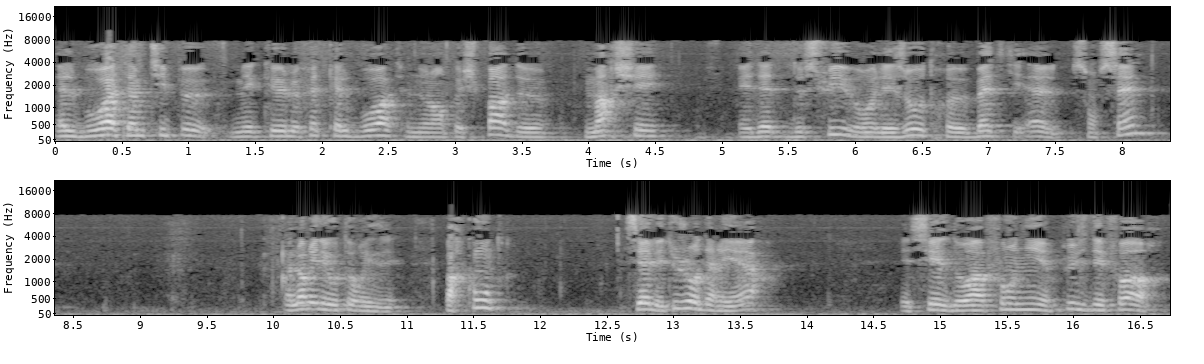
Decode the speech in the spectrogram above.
elle boite un petit peu, mais que le fait qu'elle boite ne l'empêche pas de marcher et de suivre les autres bêtes qui, elles, sont saines, alors il est autorisé. Par contre, si elle est toujours derrière, et si elle doit fournir plus d'efforts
